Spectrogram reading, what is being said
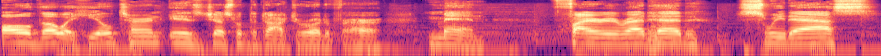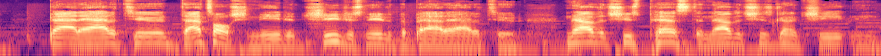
Although a heel turn is just what the doctor ordered for her. Man, fiery redhead, sweet ass, bad attitude. That's all she needed. She just needed the bad attitude. Now that she's pissed and now that she's going to cheat and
